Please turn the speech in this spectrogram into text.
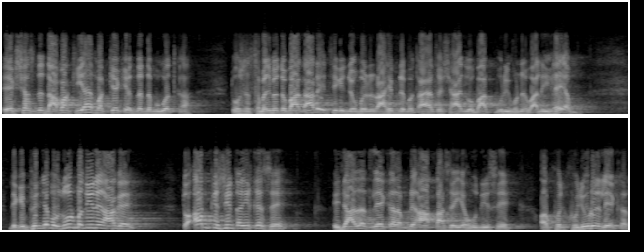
ایک شخص نے دعویٰ کیا ہے مکے کے اندر نبوت کا۔ تو اسے سمجھ میں تو بات آ رہی تھی کہ جو میرے راہب نے بتایا تھا شاید وہ بات پوری ہونے والی ہے اب۔ لیکن پھر جب حضور مدینے آ گئے، تو اب کسی طریقے سے اجازت لے کر اپنے آقا سے، یہودی سے اور کچھ کھجورے لے کر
